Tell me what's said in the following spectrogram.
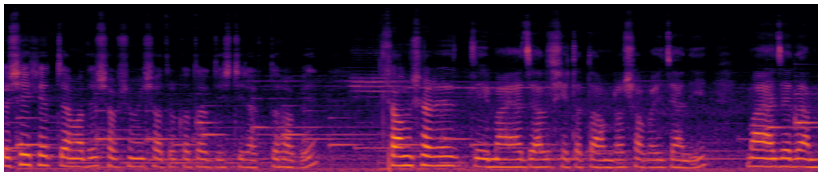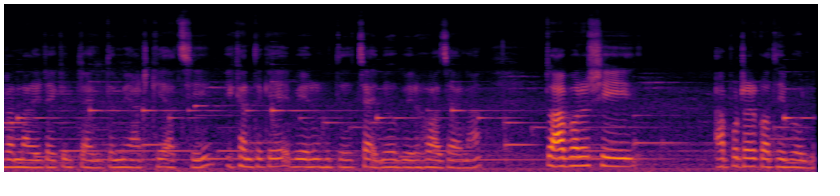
তো সেই ক্ষেত্রে আমাদের সবসময় সতর্কতার দৃষ্টি রাখতে হবে। সংসারের যে মায়াজাল, সেটা তো আমরা সবাই জানি। মায়াজালে আমরা নারীরা কিন্তু একদমই আটকে আছি। এখান থেকে বের হতে চাইলেও বের হওয়া যায় না। তো আবারও সেই আপুটার কথাই বলব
